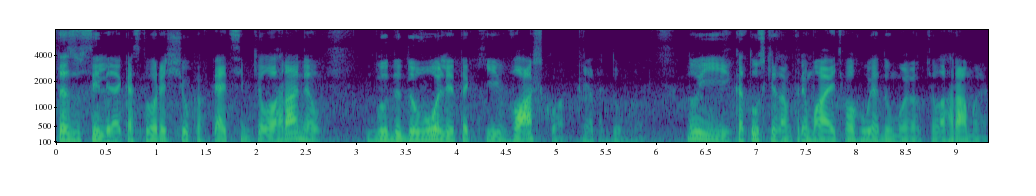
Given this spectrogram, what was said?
те зусилля, яке створить щука в 5-7 кілограмів, буде доволі таки важко, я так думаю. Ну і катушки там тримають вагу, я думаю, кілограми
